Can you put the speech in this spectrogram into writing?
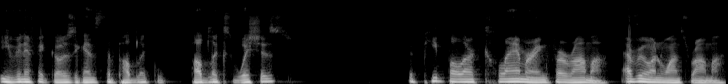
even if it goes against the public public's wishes? The people are clamoring for Rama. Everyone wants Rama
